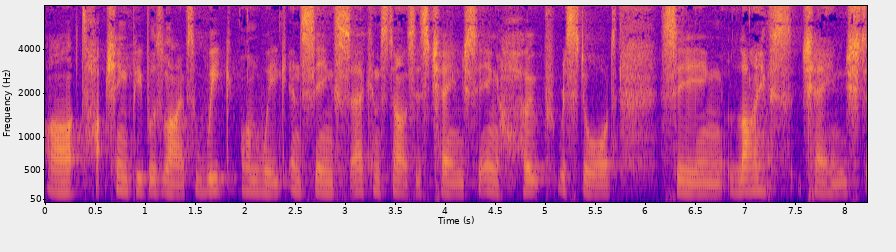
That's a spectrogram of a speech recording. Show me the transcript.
are touching people's lives week on week and seeing circumstances change, seeing hope restored, seeing lives changed,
